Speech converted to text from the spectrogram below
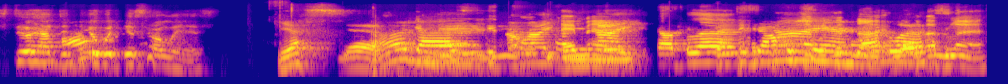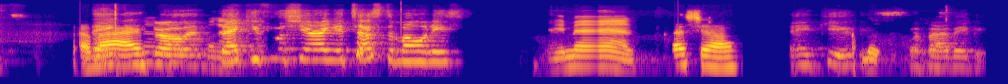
still have to deal with this holiness. Yes. Yeah. All right, guys. All right. Amen. God bless. Thank y'all for sharing. God bless. God bless. Bye bye. Thank you, Thank you for sharing your testimonies. Amen. Bless y'all. Thank you. Bye bye, baby.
